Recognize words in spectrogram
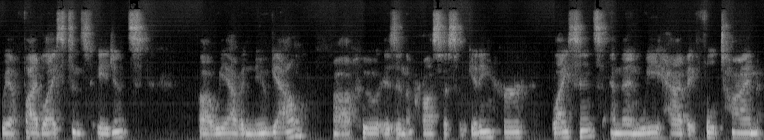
We have five licensed agents. Uh, we have a new gal uh, who is in the process of getting her license, and then we have a full time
